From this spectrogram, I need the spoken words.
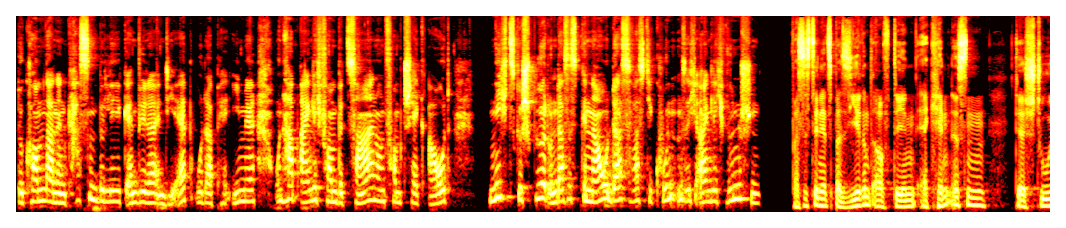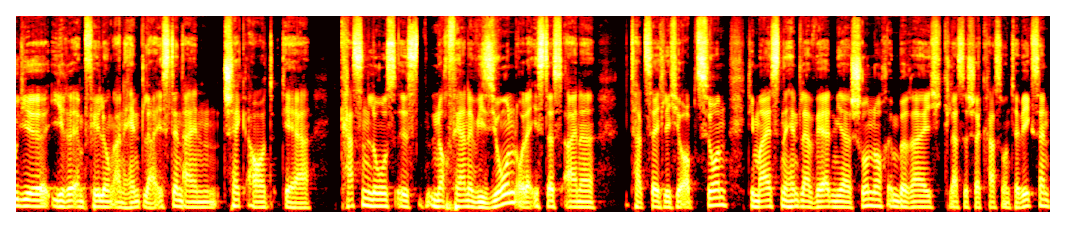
bekomme dann einen Kassenbeleg entweder in die App oder per E-Mail und habe eigentlich vom Bezahlen und vom Checkout nichts gespürt. Und das ist genau das, was die Kunden sich eigentlich wünschen. Was ist denn jetzt basierend auf den Erkenntnissen der Studie Ihre Empfehlung an Händler? Ist denn ein Checkout, der kassenlos ist, noch ferne Vision oder ist das eine tatsächliche Option? Die meisten Händler werden ja schon noch im Bereich klassischer Kasse unterwegs sein.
